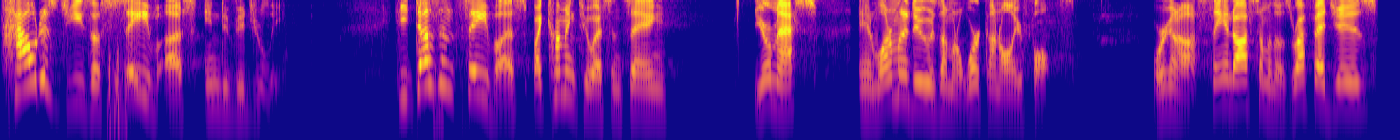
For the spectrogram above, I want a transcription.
How does Jesus save us individually? He doesn't save us by coming to us and saying, You're a mess, and what I'm going to do is I'm going to work on all your faults. We're going to sand off some of those rough edges.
